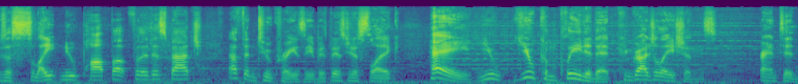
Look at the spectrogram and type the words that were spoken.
there's a slight new pop-up for the dispatch. Nothing too crazy, but it's basically just like, hey, you you completed it. Congratulations. Granted,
